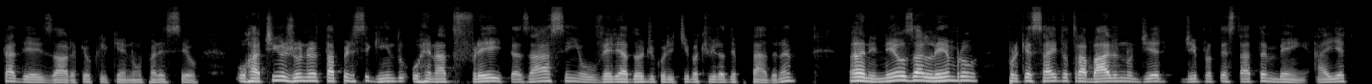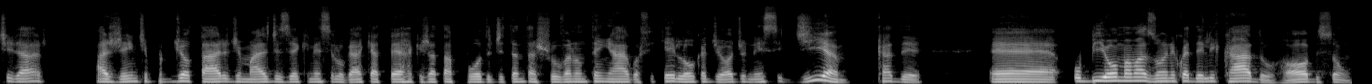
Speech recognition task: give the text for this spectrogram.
cadê a Isaura que eu cliquei não apareceu? O Ratinho Júnior está perseguindo o Renato Freitas. Ah, sim, o vereador de Curitiba que vira deputado, né? Anne, Neuza, lembro porque saí do trabalho no dia de protestar também. Aí ia tirar a gente de otário demais dizer que nesse lugar que a terra que já tá podre de tanta chuva não tem água. Fiquei louca de ódio nesse dia. Cadê? É, o bioma amazônico é delicado, Robson.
